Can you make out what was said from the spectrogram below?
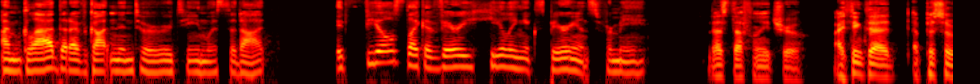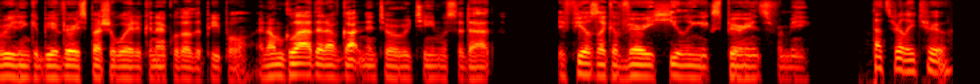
I'm glad that I've gotten into a routine with Sadat. It feels like a very healing experience for me. That's definitely true. I think that epistle reading can be a very special way to connect with other people. And I'm glad that I've gotten into a routine with Sadat. It feels like a very healing experience for me. That's really true.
